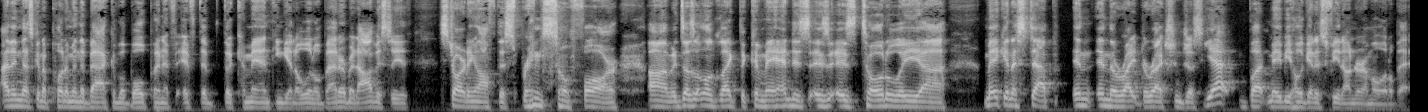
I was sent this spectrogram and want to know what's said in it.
I think that's going to put him in the back of a bullpen if if the the command can get a little better. But obviously, starting off the spring so far, um, it doesn't look like the command is is is totally uh, making a step in in the right direction just yet. But maybe he'll get his feet under him a little bit.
